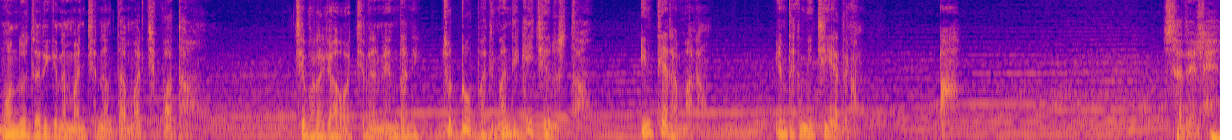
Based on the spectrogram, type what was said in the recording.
ముందు జరిగిన మంచినంతా మర్చిపోతాం. చివరగా వచ్చిన నిందని చుట్టూ పది మందికి చేరుస్తాం. ఇంతేరా మనం. ఇంతకు మించి ఎదగం. ఆ. సరేలే.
